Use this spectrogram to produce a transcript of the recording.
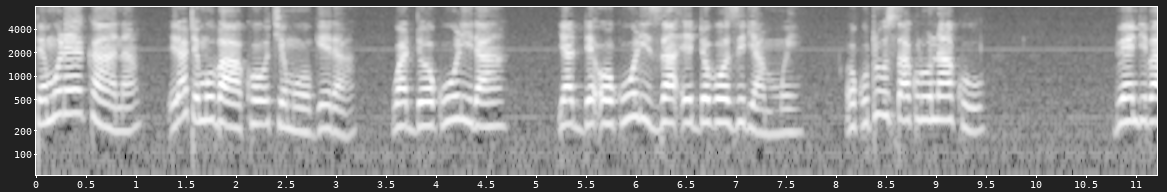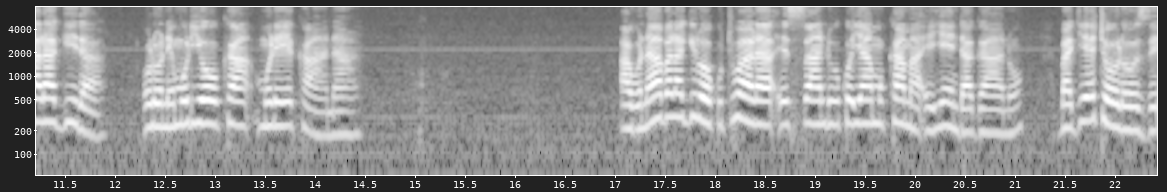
temuleekaana era temubaako kye mwogera wadde okuwulira yadde okuwuliza eddoboozi lyammwe okutuusa ku lunaku lwe ndibalagira olwo ne mulyoka muleekaana. Abo n'abalagira okutwala essanduuko ya mukama ey'endagaano bagyetoolooze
